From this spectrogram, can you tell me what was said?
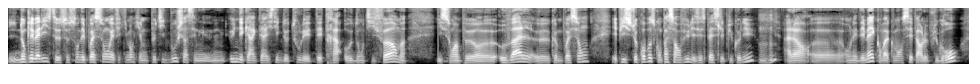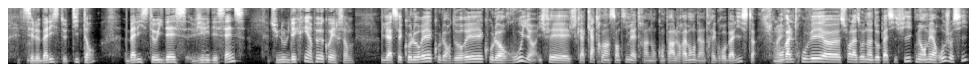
Donc les balistes, ce sont des poissons effectivement qui ont une petite bouche. Hein. c'est une, des caractéristiques de tous les tétraodontiformes. Ils sont un peu euh, ovales euh, comme poissons. Et puis je te propose qu'on passe en revue les espèces les plus connues. Mhm. Alors euh, on est des mecs. On va commencer par le plus gros. C'est le baliste titan, Balistoides viridescens. Tu nous le décris un peu à quoi il ressemble? Il est assez coloré, couleur dorée, couleur rouille. Il fait jusqu'à 80 cm, hein, donc on parle vraiment d'un très gros baliste. On va le trouver euh, sur la zone Indo-Pacifique, mais en mer Rouge aussi.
